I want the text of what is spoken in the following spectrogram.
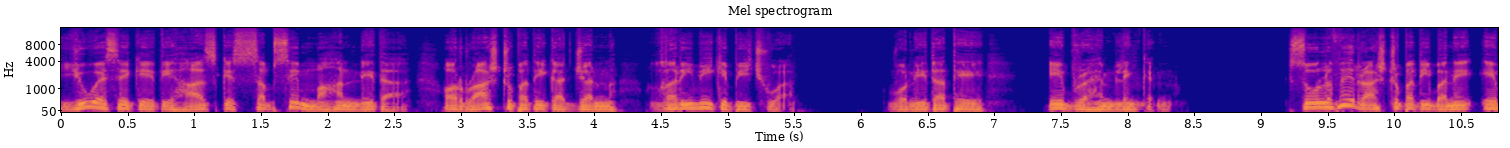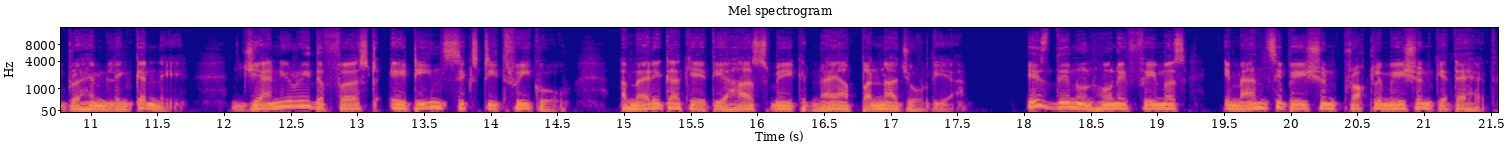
यूएसए के इतिहास के सबसे महान नेता और राष्ट्रपति का जन्म गरीबी के बीच हुआ। वो नेता थे इब्राहिम लिंकन सोलहवें राष्ट्रपति बने इब्राहिम लिंकन ने जनवरी द फ़र्स्ट 1863 को अमेरिका के इतिहास में एक नया पन्ना जोड़ दिया। इस दिन उन्होंने फ़ेमस इमेंसिपेशन प्रोक्लेमेशन के तहत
